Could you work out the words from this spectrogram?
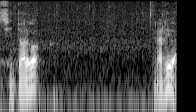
Siento algo. Arriba.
